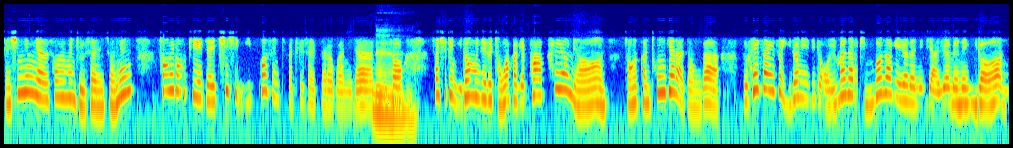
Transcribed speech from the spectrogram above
2016년 설문조사에서는 성희롱 피해자의 72%가 퇴사했다라고 합니다. 네. 그래서 사실은 이런 문제를 정확하게 파악하려면 정확한 통계라던가 또 회사에서 이런 일들이 얼마나 빈번하게 일어나는지 알려면은 이런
